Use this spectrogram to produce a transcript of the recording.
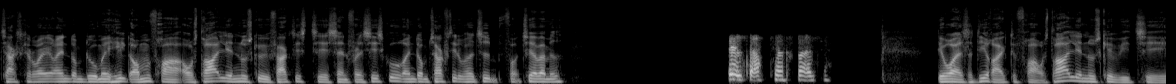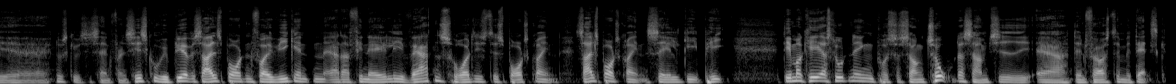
Tak skal du have, Rindum. Du er med helt omme fra Australien. Nu skal vi faktisk til San Francisco. Rindum, tak fordi du havde tid for, til at være med. Selv tak. Tak det var altså direkte fra Australien. Nu skal vi til, øh, nu skal vi til San Francisco. Vi bliver ved sejlsporten, for i weekenden er der finale i verdens hurtigste sportsgren, sejlsportsgren CLGP. Det markerer slutningen på sæson 2, der samtidig er den første med dansk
